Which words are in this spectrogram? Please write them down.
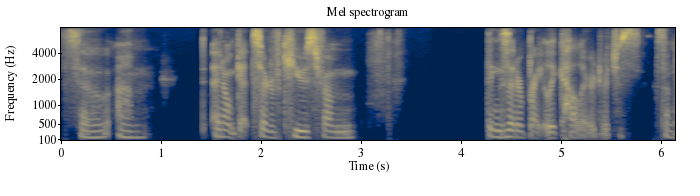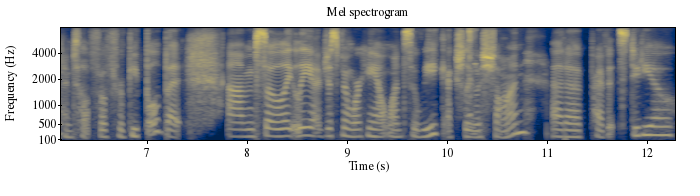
So um, I don't get sort of cues from things that are brightly colored, which is sometimes helpful for people. But um, so lately, I've just been working out once a week, actually with Shawn at a private studio.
